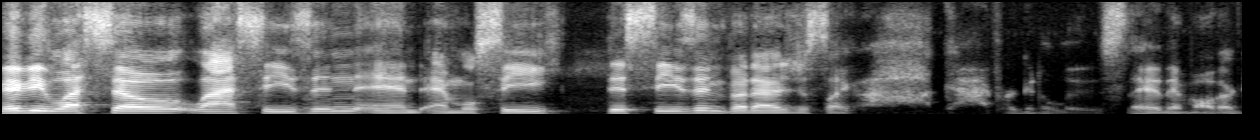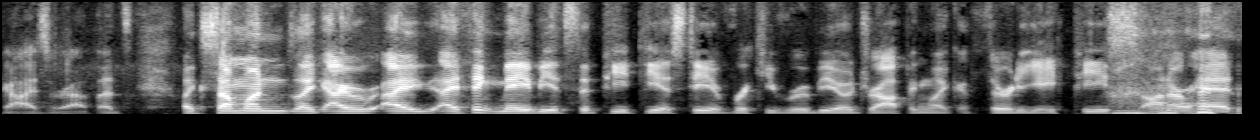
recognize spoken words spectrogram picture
maybe less so last season, and and we'll see this season. But I was just like, oh god, we're gonna lose. They, they have all their guys are out. That's like someone like I, I I think maybe it's the PTSD of Ricky Rubio dropping like a 38 piece on our head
